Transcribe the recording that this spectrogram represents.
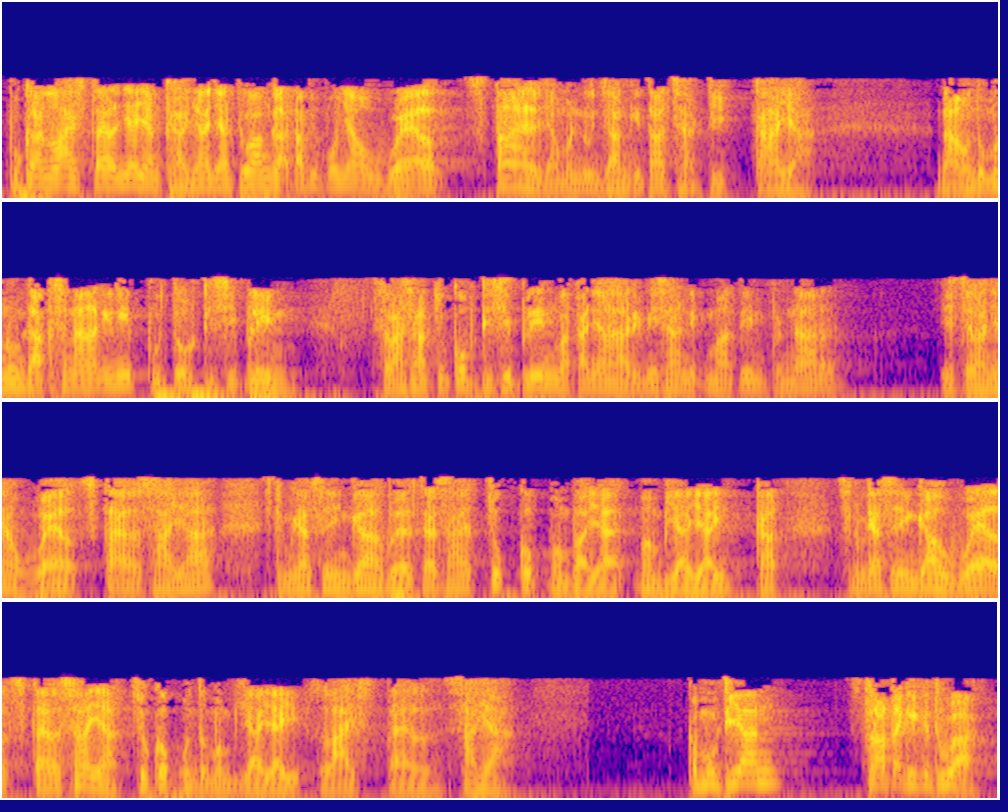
Bukan lifestyle-nya yang gayanya doang enggak, tapi punya well style yang menunjang kita jadi kaya. Nah, untuk menunda kesenangan ini butuh disiplin. Setelah saya cukup disiplin, makanya hari ini saya nikmatin benar istilahnya well style saya sedemikian sehingga well style saya cukup membiayai, membiayai cut sedemikian sehingga well style saya cukup untuk membiayai lifestyle saya. Kemudian strategi kedua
